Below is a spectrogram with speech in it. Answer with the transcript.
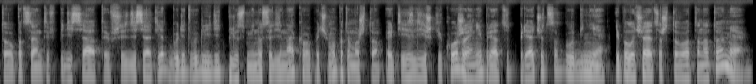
то пациенты в 50 и в 60 лет будет выглядеть плюс-минус одинаково. Почему? Потому что эти излишки кожи, они прячут, прячутся в глубине. И получается, что вот анатомия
